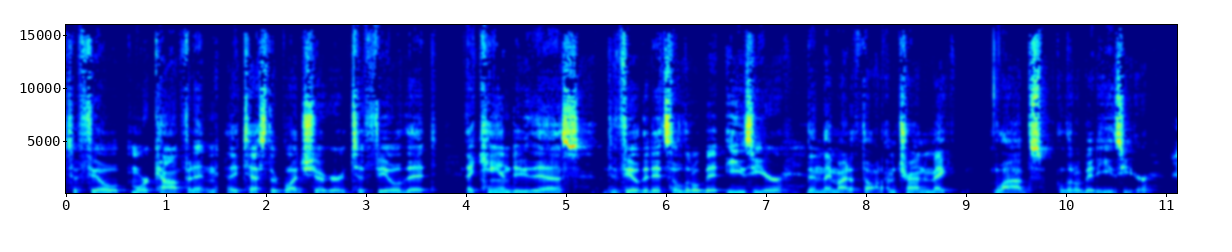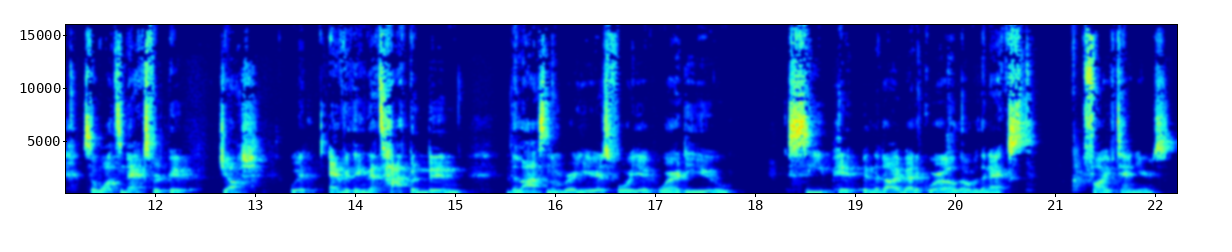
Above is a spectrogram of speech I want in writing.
to feel more confident and they test their blood sugar, to feel that they can do this, to feel that it's a little bit easier than they might have thought. I'm trying to make lives a little bit easier. So, what's next for PIP, Josh, with everything that's happened in the last number of years for you? Where do you see PIP in the diabetic world over the next five, ten years?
